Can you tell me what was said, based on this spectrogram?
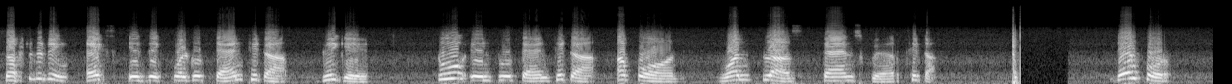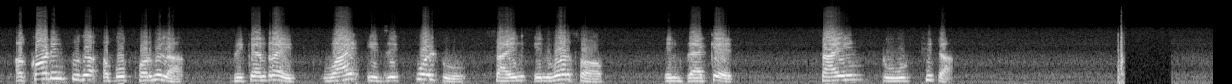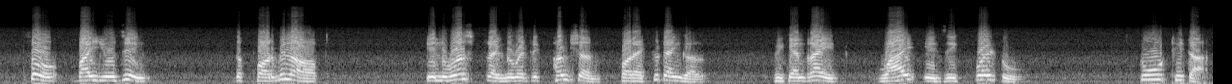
substituting x is equal to tan theta we get 2 into tan theta upon 1 plus tan square theta. Therefore, according to the above formula, we can write y is equal to sine inverse of in bracket sine 2 theta. So, by using the formula of inverse trigonometric function for acute angle, we can write y is equal to 2 theta.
